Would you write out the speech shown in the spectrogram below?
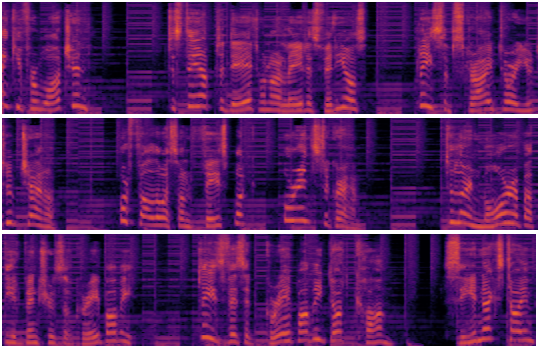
Thank you for watching. To stay up to date on our latest videos, please subscribe to our YouTube channel or follow us on Facebook or Instagram. To learn more about the adventures of Greybobby, please visit greybobby.com. See you next time.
